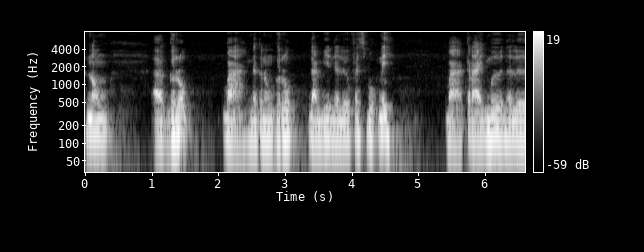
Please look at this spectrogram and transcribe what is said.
ក្នុង group បាទនៅក្នុង group ដែលមាននៅលើ Facebook នេះ បាទក្រែងមើលនៅលើ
